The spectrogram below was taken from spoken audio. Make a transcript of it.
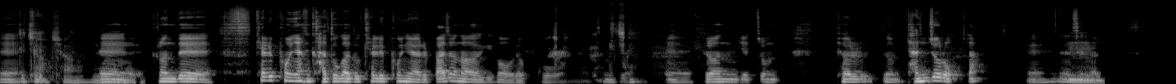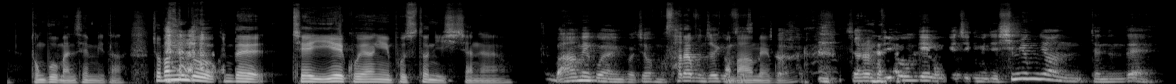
예. 그쵸. 그렇죠. 네. 예. 그런데 캘리포니아 가도 가도 캘리포니아를 빠져나가기가 어렵고 뭐 등등. 예. 그런 게 좀별 단조롭다. 예. 는 생각. 음, 동부 만세입니다. 쪼박님도 근데 제 2의 고향이 보스턴이시잖아요. 마음의 고향인 거죠. 뭐 살아본 적이 아, 없어서. 마음의 고향. 저는 미국에 온 게 지금 이제 16년 됐는데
